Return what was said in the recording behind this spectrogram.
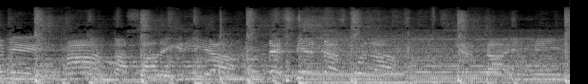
Ilusiones, matas alegría. Despierta escuela, despierta y mira.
